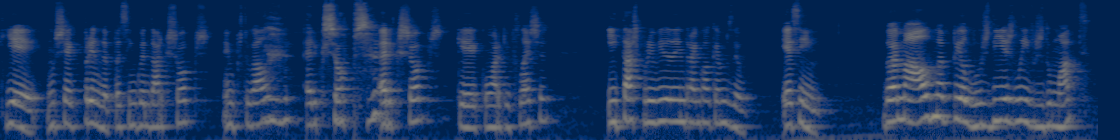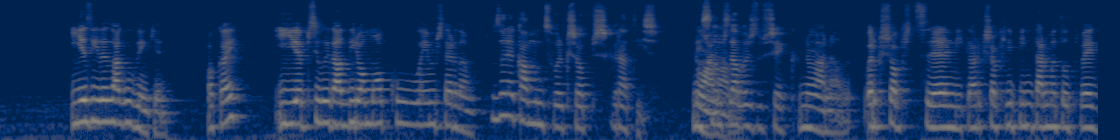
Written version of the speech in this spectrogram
que é um cheque de prenda para 50 arcshops em Portugal, Arcshops. arcshops, que é com arco e flecha, e estás proibida de entrar em qualquer museu. É assim, dói-me a alma pelos dias livres do mate e as idas à Gulbenkian, ok? E a possibilidade de ir ao Moco em Amsterdão. Mas olha que há muitos workshops grátis. Não isso há não nada. precisavas do cheque. Não há nada. Workshops de cerâmica, workshops de pintar uma tote bag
